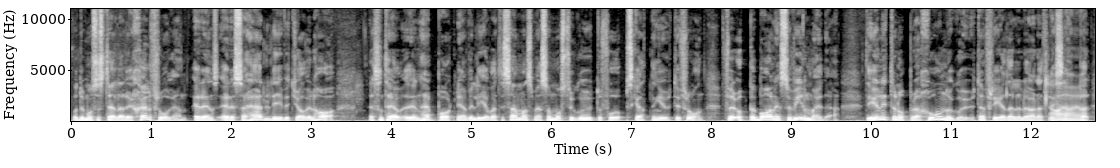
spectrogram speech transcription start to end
Och du måste ställa dig själv frågan, är det, är det så här livet jag vill ha? Sånt här, den här partnern jag vill leva tillsammans med som måste gå ut och få uppskattning utifrån. För uppenbarligen så vill man ju det. Det är ju en liten operation att gå ut en fredag eller lördag till Ja, ja, exempel.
